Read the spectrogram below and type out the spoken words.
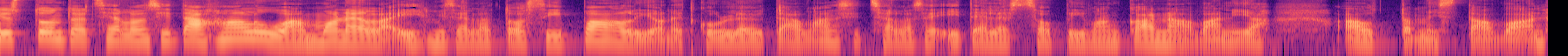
just tuntuu, että siellä on sitä halua monella ihmisellä tosi paljon, että kun löytää vain sit sellaisen itselle sopivan kanavan ja auttamistavan.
